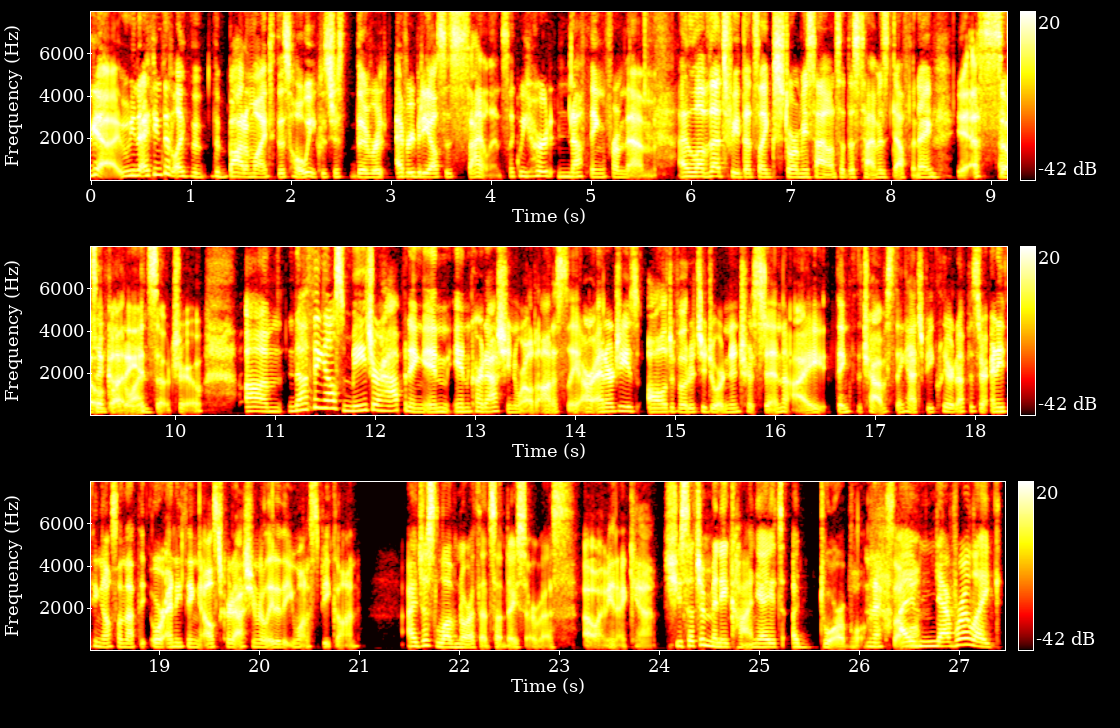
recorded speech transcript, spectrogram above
yeah, I mean, I think that like the, the bottom line to this whole week was just the everybody else's silence. Like we heard nothing from them. I love that tweet that's like stormy silence at this time is deafening. Yes, so That's a good funny. It's so true. Um, nothing else major happening in in Kardashian world. Honestly, our energy is all devoted to Jordyn and Tristan. I think the Travis thing had to be cleared up. Is there anything else on that, th- or anything else Kardashian related that you want to speak on? I just love North at Sunday service. Oh, I mean, I can't. She's such a mini Kanye. It's adorable. Next level. I've never like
